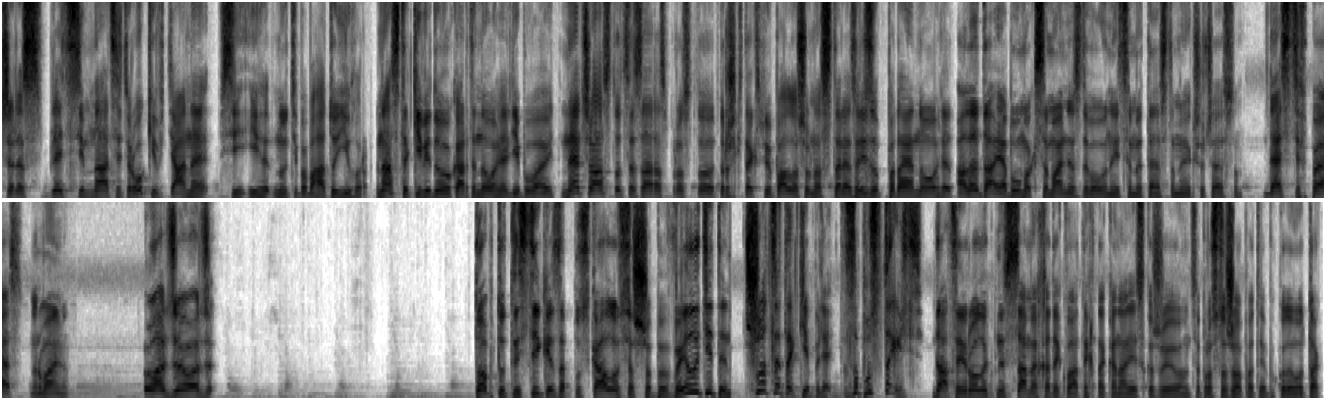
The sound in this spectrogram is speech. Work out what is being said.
через блядь, 17 років тяне всі ігри, ну, типа багато ігор. У нас такі відеокарти на огляді бувають не часто. Це зараз просто трошки так співпало, що в нас старе залізо попадає на огляд. Але да, я був максимально здивований цими тестами, якщо чесно. 10 FPS, нормально. Отже, отже. Тобто ти стільки запускалося, щоб вилетіти? Що це таке, блядь? Запустись! Да, цей ролик не з самих адекватних на каналі, скажу я вам. Це просто жопа, типу, коли отак.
